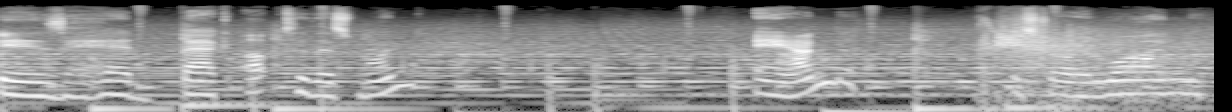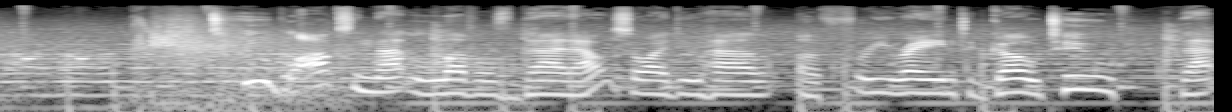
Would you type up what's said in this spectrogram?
is head back up to this one and destroy one, two blocks, and that levels that out. So I do have a free reign to go to that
